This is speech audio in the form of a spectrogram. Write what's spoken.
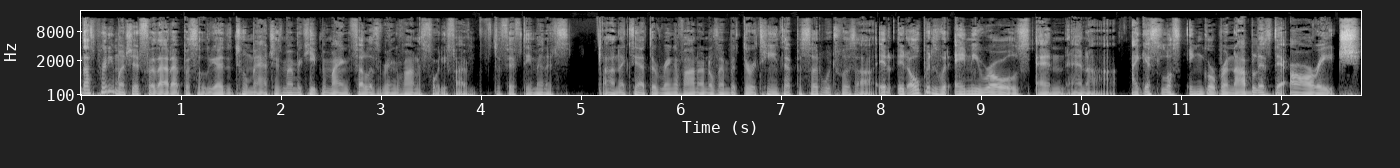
that's pretty much it for that episode. We had the two matches. Remember, keep in mind, fellas, Ring of Honor is 45 to 50 minutes. Uh, next, we had the Ring of Honor November 13th episode, which was, uh, it, it opens with Amy Rose and, and, uh, I guess Los Ingobernables de ROH,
